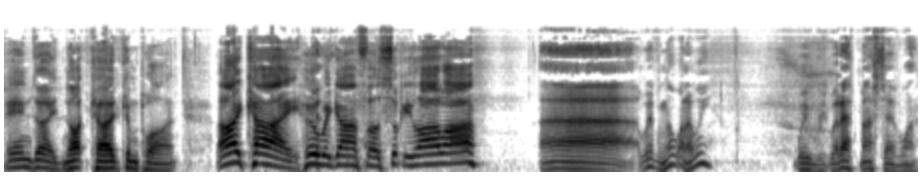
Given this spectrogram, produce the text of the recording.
indeed, not code compliant. Okay, who are we going for? Suki Lala? Uh, we haven't got one, have we? We, we must have one.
